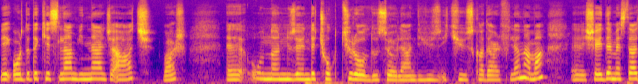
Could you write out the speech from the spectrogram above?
ve orada da kesilen binlerce ağaç var. E, onların üzerinde çok tür olduğu söylendi 100-200 kadar filan ama e, şeyde mesela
